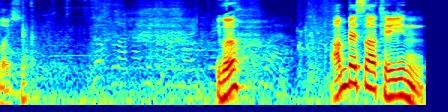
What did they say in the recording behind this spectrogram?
어 나이스. 이거요? 안베사 개인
